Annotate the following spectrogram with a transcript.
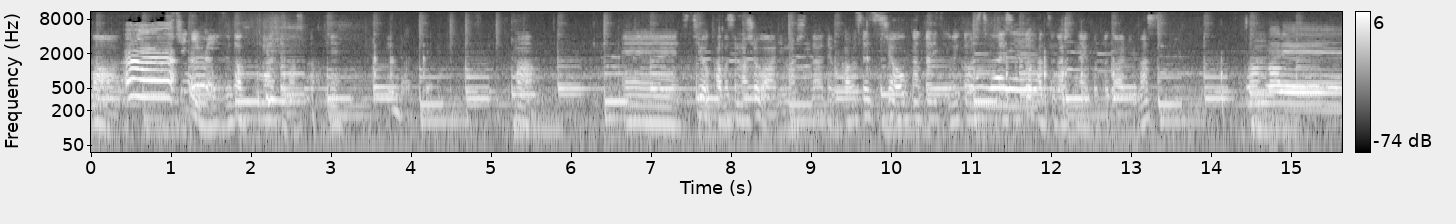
まあいいん。じゃないえ、土をかぶせましょうはありましたでもかぶせ土は多くなったり上から押し付けたりすると発芽しないことがあります頑張れ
